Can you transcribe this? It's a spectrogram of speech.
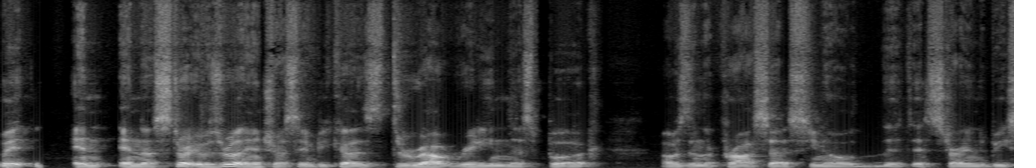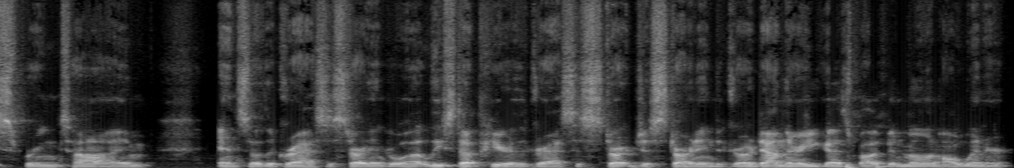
Wait, and and the story it was really interesting because throughout reading this book, I was in the process. You know, it's starting to be springtime, and so the grass is starting to well at least up here the grass is start just starting to grow. Down there you guys probably been mowing all winter.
